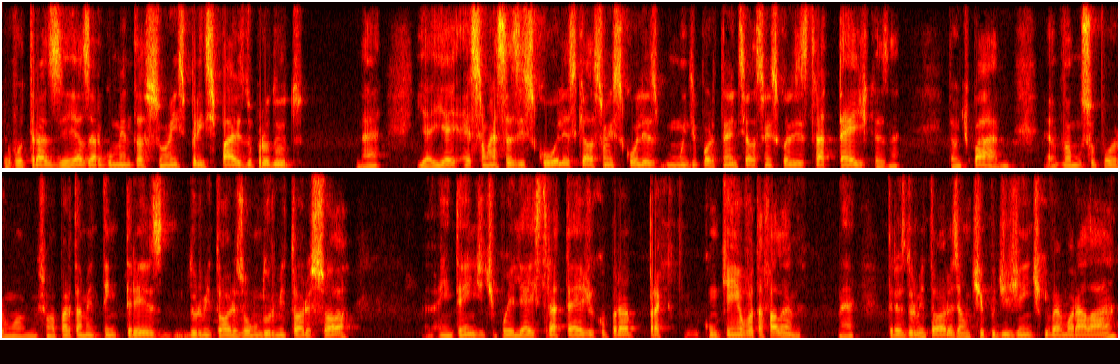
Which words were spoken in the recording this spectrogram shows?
eu vou trazer as argumentações principais do produto. Né? E aí é, são essas escolhas que elas são escolhas muito importantes, elas são escolhas estratégicas, né? Então, tipo, ah, vamos supor, um, um apartamento tem três dormitórios ou um dormitório só, entende? Tipo, ele é estratégico para com quem eu vou estar tá falando, né? Três dormitórios é um tipo de gente que vai morar lá,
